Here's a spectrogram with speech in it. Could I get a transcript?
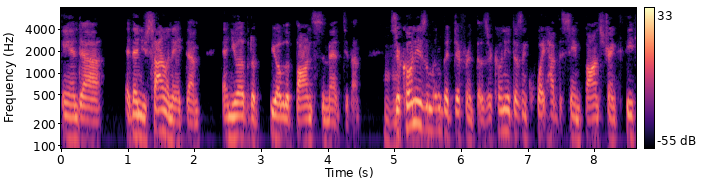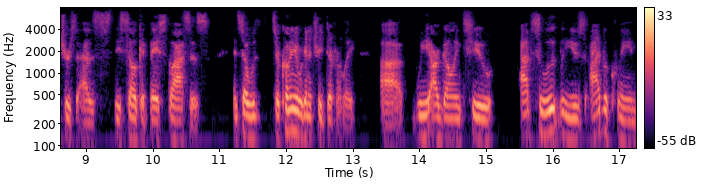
And uh, and then you silanate them, and you're able to you're able to bond cement to them. Mm-hmm. Zirconia is a little bit different though. Zirconia doesn't quite have the same bond strength features as these silicate-based glasses, and so with zirconia we're going to treat differently. Uh, we are going to absolutely use IvoClean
